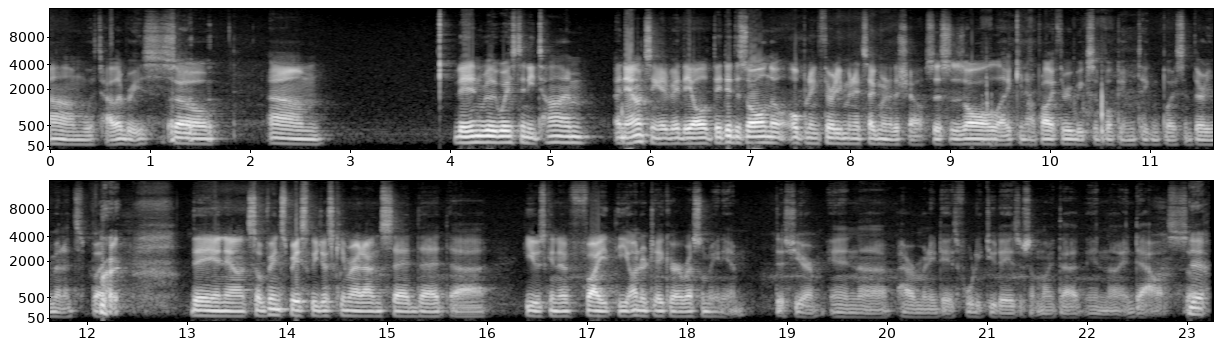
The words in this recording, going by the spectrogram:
um, with Tyler Breeze. So um, they didn't really waste any time announcing it. They all they did this all in the opening thirty minute segment of the show. So this is all like you know probably three weeks of booking taking place in thirty minutes. But Right. they announced. So Vince basically just came right out and said that uh, he was going to fight the Undertaker at WrestleMania this year in uh, however many days, forty two days or something like that in uh, in Dallas. So Yeah.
